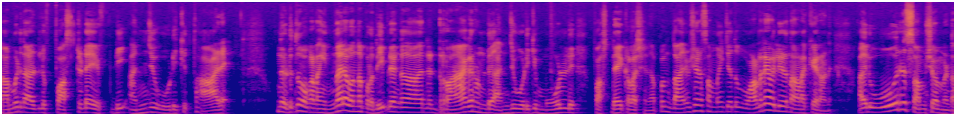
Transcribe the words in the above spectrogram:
തമിഴ്നാട്ടിൽ ഫസ്റ്റ് ഡേ എഫ് ഡി അഞ്ച് കോടിക്ക് താഴെ. ഒന്ന് എടുത്തു നോക്കണം. ഇന്നലെ വന്ന പ്രദീപ് രംഗനാഥന്റെ ഡ്രാഗൺ ഉണ്ട് അഞ്ച് കോടിക്ക് മുകളിൽ ഫസ്റ്റ് ഡേ കളക്ഷൻ അപ്പം ധനുഷിനെ സംബന്ധിച്ചത് വളരെ വലിയൊരു നാണക്കേടാണ്. അതിൽ ഒരു സംശയവും വേണ്ട.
